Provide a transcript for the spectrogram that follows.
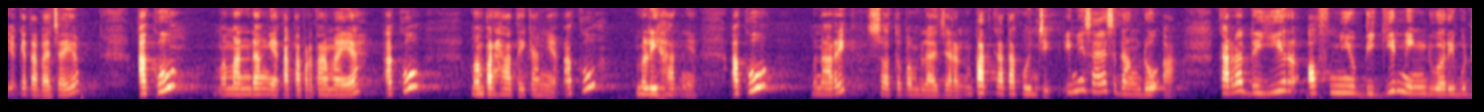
Yuk kita baca yuk. Aku memandang ya kata pertama ya, aku memperhatikannya, aku melihatnya, aku menarik suatu pembelajaran. Empat kata kunci. Ini saya sedang doa. Karena the year of new beginning 2018,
